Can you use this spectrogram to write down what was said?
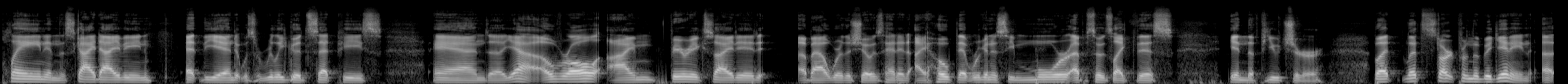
plane and the skydiving. At the end, it was a really good set piece. And uh, yeah, overall, I'm very excited about where the show is headed. I hope that we're going to see more episodes like this in the future. But let's start from the beginning. Uh,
